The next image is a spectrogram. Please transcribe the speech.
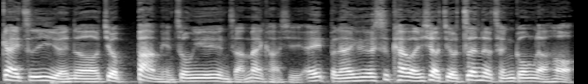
盖兹议员呢就罢免众议院长麦卡锡，诶，本来以为是开玩笑，就真的成功了哈。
